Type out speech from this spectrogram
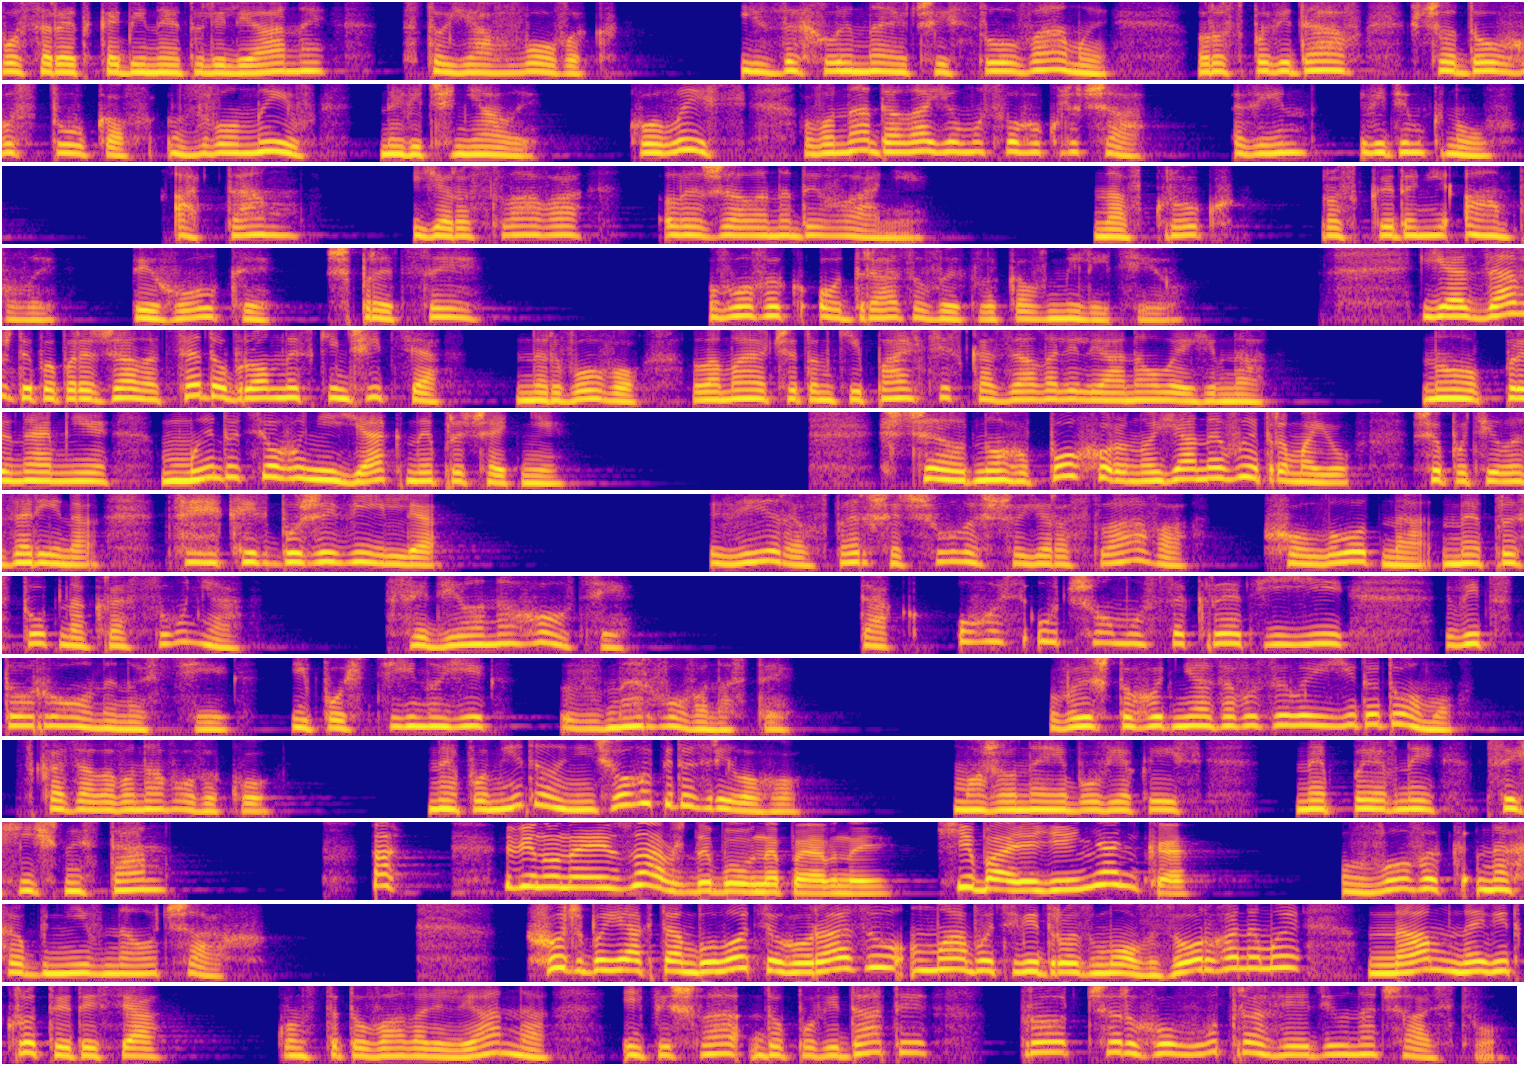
Посеред кабінету Ліліани стояв вовик і, захлинаючись словами, розповідав, що довго стукав, дзвонив, не відчиняли. Колись вона дала йому свого ключа, він відімкнув. А там Ярослава лежала на дивані, навкруг розкидані ампули, пігулки, шприци. Вовик одразу викликав міліцію. Я завжди попереджала, це добром не скінчиться, нервово, ламаючи тонкі пальці, сказала Ліліана Олегівна. Ну, принаймні, ми до цього ніяк не причетні. Ще одного похорону я не витримаю, шепотіла Заріна. Це якесь божевілля. Віра вперше чула, що Ярослава, холодна, неприступна красуня, сиділа на голці. Так ось у чому секрет її відстороненості і постійної знервованості. Ви ж того дня завозили її додому, сказала вона Вовику. Не помітили нічого підозрілого? Може, у неї був якийсь непевний психічний стан? Ха, він у неї завжди був непевний. Хіба я їй нянька? Вовик нахабнів на очах. Хоч би як там було цього разу, мабуть, від розмов з органами нам не відкрутитися, констатувала Ліліана і пішла доповідати про чергову трагедію начальству.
